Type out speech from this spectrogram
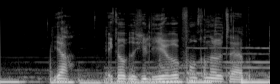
ja, ik hoop dat jullie hier ook van genoten hebben.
